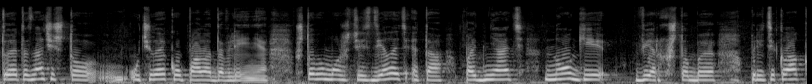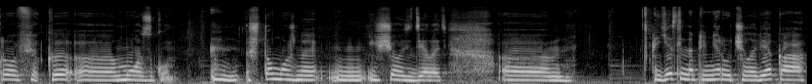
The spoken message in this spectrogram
то это значит, что у человека упало давление. Что вы можете сделать, это поднять ноги вверх, чтобы притекла кровь к э, мозгу. Что можно еще сделать? Эм, если, например, у человека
